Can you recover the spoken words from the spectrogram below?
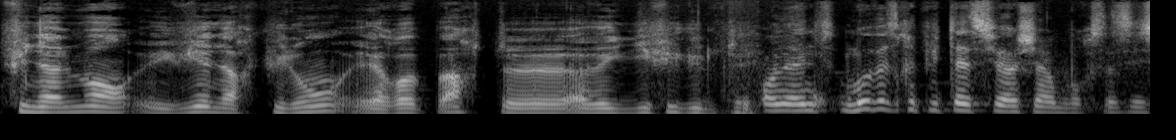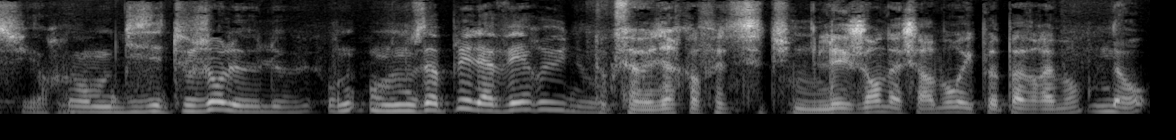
finalement, ils viennent à reculons et repartent euh, avec difficulté. On a une mauvaise réputation à Cherbourg, ça c'est sûr. On me disait toujours, le, on, nous appelait la verrue. Nous. Donc ça veut dire qu'en fait c'est une légende à Cherbourg, il pleut pas vraiment? Non,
